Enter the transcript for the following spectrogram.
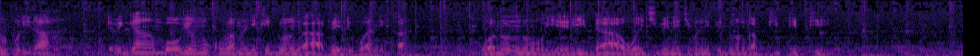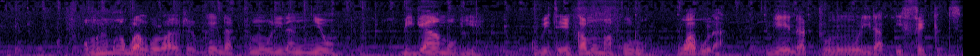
mpulira ebigambo by'omukulu amanyikiddwa nga bedi bwanika ng'ono nno yeriida w'ekibiina ekimanyikiddwa nga ppp omulamwa gwange olwayo tegenda tunuulira nnyo bigambo bye kubiteekamu makulu wabula ŋŋenda tunuulira effect.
